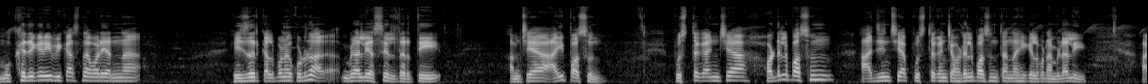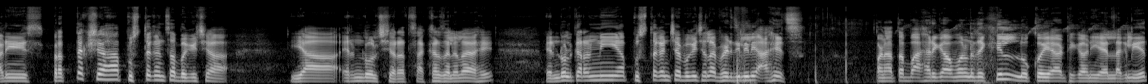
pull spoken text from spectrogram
मुख्याधिकारी विकास नावाडे यांना ही जर कल्पना कुठून मिळाली असेल तर ती आमच्या आईपासून पुस्तकांच्या हॉटेलपासून आजींच्या पुस्तकांच्या हॉटेलपासून त्यांना ही कल्पना मिळाली. आणि प्रत्यक्ष हा पुस्तकांचा बगीचा या एरंडोल शहरात साकार झालेला आहे. एरंडोलकरांनी या पुस्तकांच्या बगीचाला भेट दिलेली आहेच. पण आता बाहेरगावावरून देखील लोक या ठिकाणी यायला लागली आहेत.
